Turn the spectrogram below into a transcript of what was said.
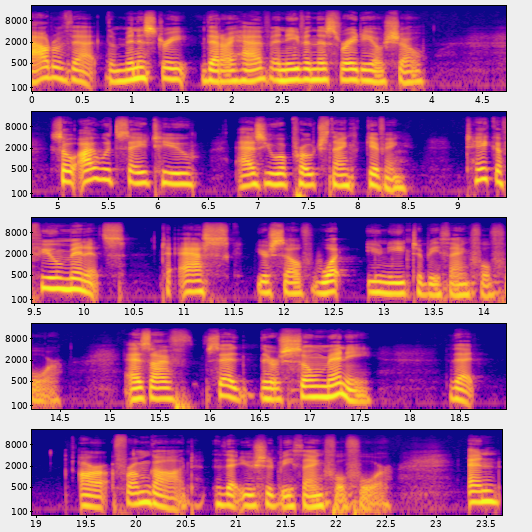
out of that the ministry that I have and even this radio show. So I would say to you, as you approach Thanksgiving, take a few minutes to ask yourself what you need to be thankful for. As I've said, there are so many that are from God that you should be thankful for. And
